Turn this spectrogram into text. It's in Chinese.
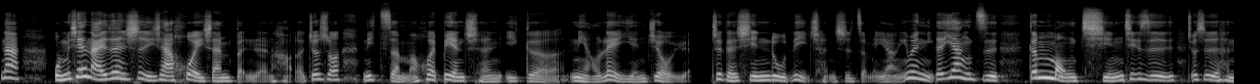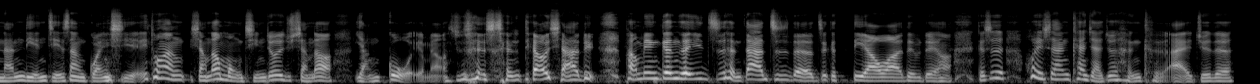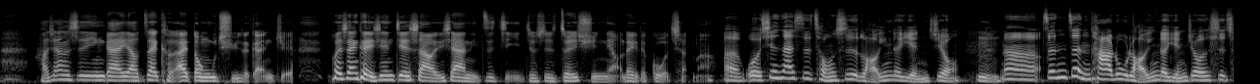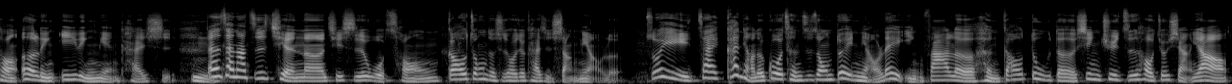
那我们先来认识一下惠珊本人好了，就是说你怎么会变成一个鸟类研究员？这个心路历程是怎么样？因为你的样子跟猛禽其实就是很难连接上关系。诶，通常想到猛禽就会想到杨过，有没有？就是《神雕侠侣》旁边跟着一只很大只的这个雕啊，对不对哈？可是惠山看起来就很可爱，觉得。好像是应该要在可爱动物区的感觉。惠山可以先介绍一下你自己，就是追寻鸟类的过程吗？嗯、呃，我现在是从事老鹰的研究。嗯，那真正踏入老鹰的研究是从二零一零年开始。嗯，但是在那之前呢，其实我从高中的时候就开始赏鸟了，所以在看鸟的过程之中，对鸟类引发了很高度的兴趣之后，就想要。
